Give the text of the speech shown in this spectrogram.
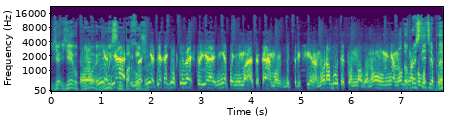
Я, я его Э, понимаю, и нет, мы с ним я- похожи. Нет, я хотел сказать, что я не понимаю, какая может быть причина. Ну, работает он много, но у меня много Что, простите, которые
